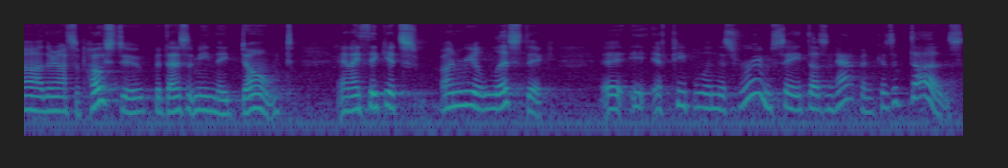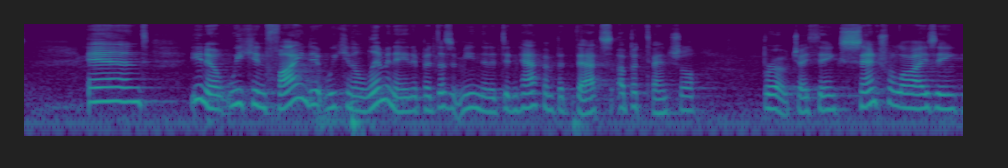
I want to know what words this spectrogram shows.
uh, they're not supposed to, but that doesn't mean they don't. And I think it's unrealistic uh, if people in this room say it doesn't happen, because it does. And, you know, we can find it, we can eliminate it, but it doesn't mean that it didn't happen, but that's a potential broach. I think centralizing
